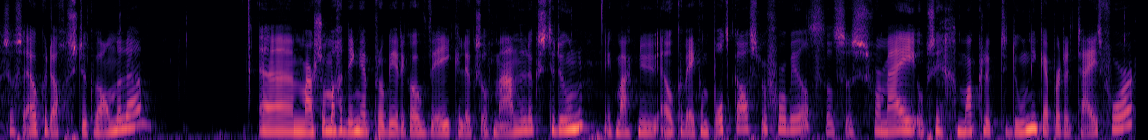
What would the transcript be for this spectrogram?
Zoals elke dag een stuk wandelen. Uh, maar sommige dingen probeer ik ook wekelijks of maandelijks te doen. Ik maak nu elke week een podcast bijvoorbeeld. Dat is dus voor mij op zich gemakkelijk te doen. Ik heb er de tijd voor.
